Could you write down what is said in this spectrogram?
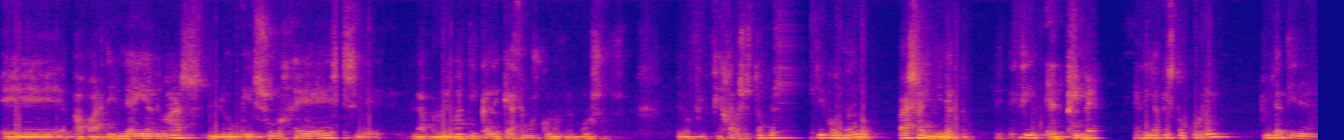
Eh, a partir de ahí, además, lo que surge es eh, la problemática de qué hacemos con los reembolsos. Pero fijaros, esto que estoy contando pasa en directo. Es decir, el primer día que esto ocurre, tú ya tienes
